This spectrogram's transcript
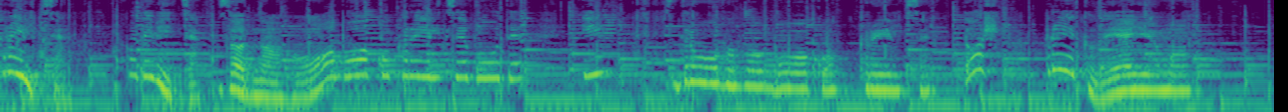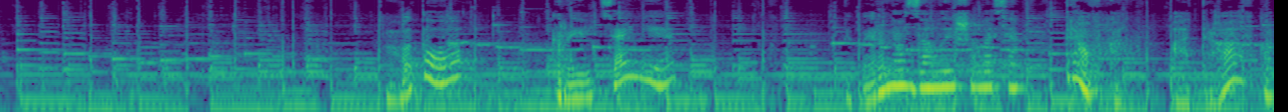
крильця. Подивіться, з одного боку крильце буде і з другого боку крильце. Тож приклеюємо. Готово. Крильця є. Тепер у нас залишилася травка. А травка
